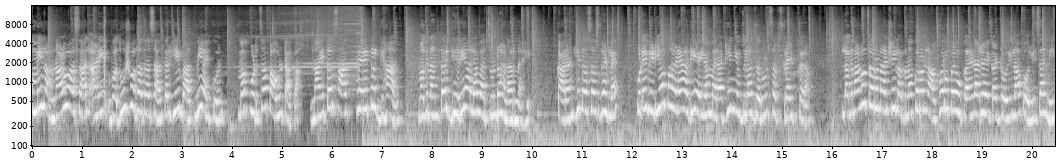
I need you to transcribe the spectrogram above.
तुम्ही लग्नाळू असाल आणि वधू शोधत असाल तर ही बातमी ऐकून मग पुढचा पाऊल टाका. नाहीतर सात फेरे तर घ्याल. मग नंतर घेरी आल्या वाचून राहणार नाही. कारण ही तसंच घडलंय. पुढे व्हिडिओ पाहण्याआधी या मराठी न्यूजला जरूर सबस्क्राईब करा. लग्नाळू तरुणांशी लग्न करून लाखो रुपये उकळणाऱ्या एका टोळीला पोलिसांनी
